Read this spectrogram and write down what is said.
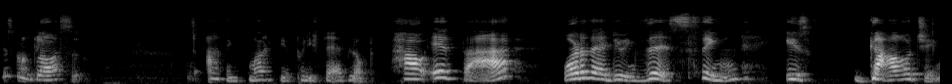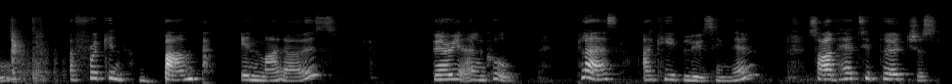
Here's my glasses, which I think might be a pretty fab look. However, what are they doing? This thing is gouging a freaking bump in my nose. Very uncool. Plus, I keep losing them. So I've had to purchase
